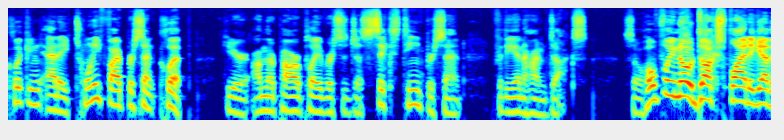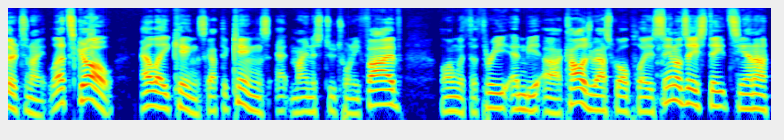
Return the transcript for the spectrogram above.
clicking at a 25% clip here on their power play versus just 16% for the Anaheim Ducks. So hopefully no Ducks fly together tonight. Let's go. LA Kings got the Kings at minus 225 along with the three NBA uh, college basketball plays San Jose State, Siena,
